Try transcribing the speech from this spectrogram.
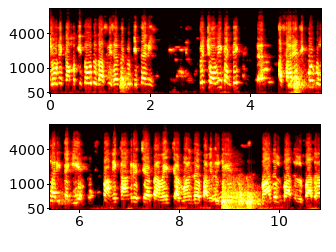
ਜੋ ਨੇ ਕੰਮ ਕੀਤਾ ਉਹ ਤਾਂ ਦੱਸ ਨਹੀਂ ਸਕਦਾ ਕੋਈ ਕੀਤਾ ਨਹੀਂ। ਫਿਰ 24 ਘੰਟੇ ਸਾਰਿਆਂ 'ਚ ਇੱਕੋ ਹੀ ਬਿਮਾਰੀ ਪੈ ਗਈ ਹੈ। ਭਾਵੇਂ ਕਾਂਗਰਸ 'ਚ ਹੈ ਭਾਵੇਂ ਝਾੜੂ ਵਾਲੇ ਦਾ ਭਾਵੇਂ ਦੂਜੇ ਬਾਦਲ ਬਾਦਲ ਬਾਦਲ।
